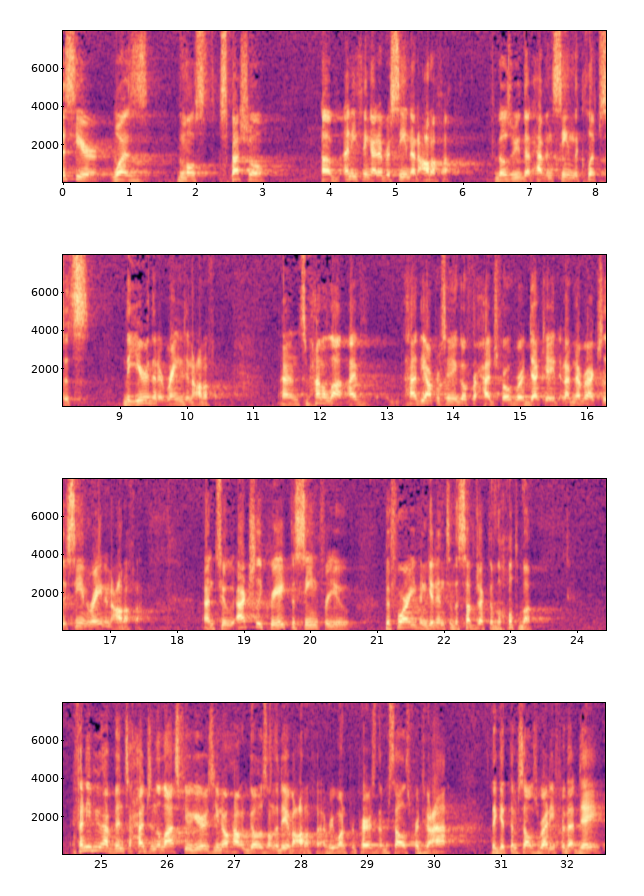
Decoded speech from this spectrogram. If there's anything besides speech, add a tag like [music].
This year was the most special of anything I'd ever seen at Arafah. For those of you that haven't seen the clips, it's the year that it rained in Arafah. And subhanAllah, I've had the opportunity to go for Hajj for over a decade, and I've never actually seen rain in Arafah. And to actually create the scene for you, before I even get into the subject of the khutbah, if any of you have been to Hajj in the last few years, you know how it goes on the day of Arafah. Everyone prepares themselves for dua. They get themselves ready for that day.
